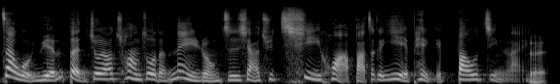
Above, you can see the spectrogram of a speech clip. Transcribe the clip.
在我原本就要创作的内容之下去气化，把这个业配给包进来。对。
